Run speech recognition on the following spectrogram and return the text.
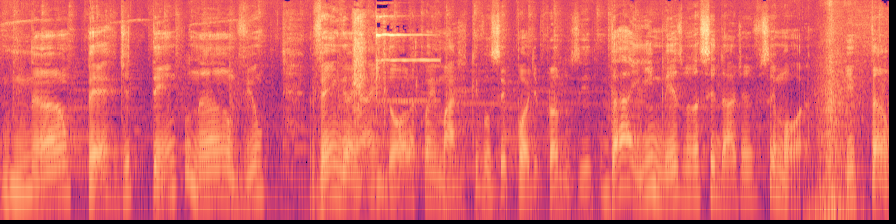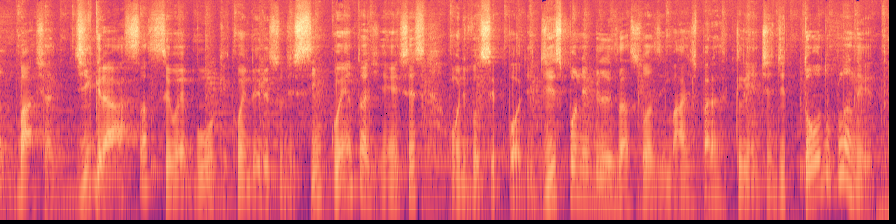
não perde tempo não, viu? Vem ganhar em dólar com a imagem que você pode produzir daí mesmo da cidade onde você mora. Então, baixa de graça seu e-book com endereço de 50 agências, onde você pode disponibilizar suas imagens para clientes de todo o planeta.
